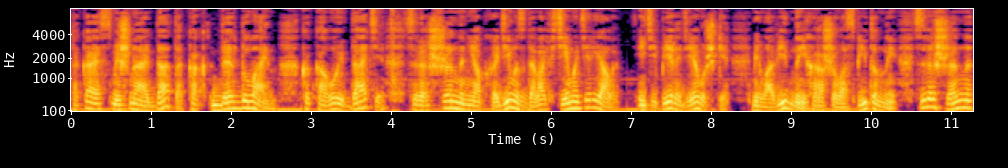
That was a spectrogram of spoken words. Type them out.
такая смешная дата, как дедлайн, каковой дате совершенно необходимо сдавать все материалы. И теперь девушке, миловидной и хорошо воспитанной, совершенно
